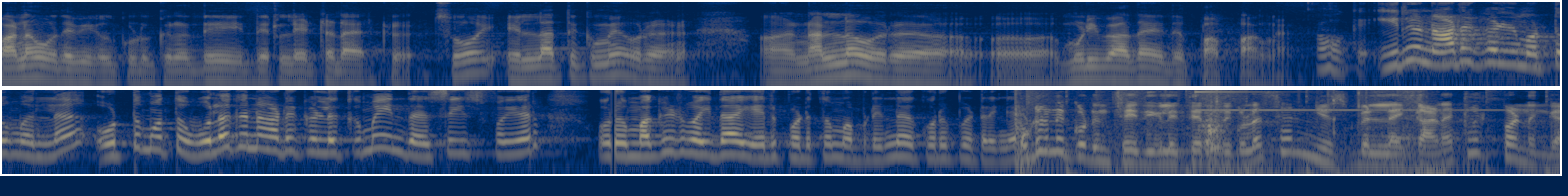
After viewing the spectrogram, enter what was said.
பண உதவிகள் கொடுக்கறது இது ரிலேட்டடாக இருக்குது ஸோ எல்லாத்துக்குமே ஒரு நல்ல ஒரு முடிவாக தான் இது பார்ப்பாங்க. ஓகே இரு நாடுகள் மட்டுமல்ல ஒட்டுமொத்த உலக நாடுகளுக்குமே இந்த சீஸ் ஃபயர் ஒரு மகிழ்வை தான் ஏற்படுத்தும் அப்படின்னு குறிப்பிடுறீங்க உடனுக்குடன் செய்திகளை தெரிந்து கொள்ள சன் நியூஸ் பெல் ஐக்கான கிளிக் பண்ணுங்க.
